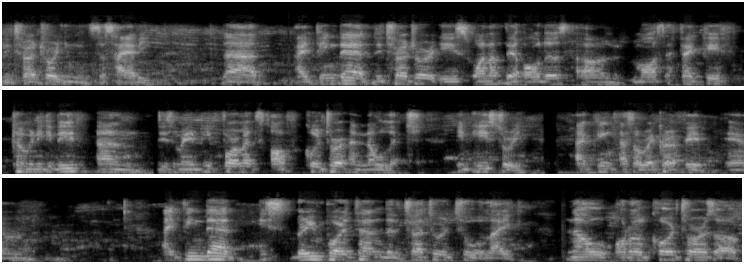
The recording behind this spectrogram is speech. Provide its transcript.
literature in society. That I think that literature is one of the oldest and most effective communicative and disseminating formats of culture and knowledge in history, acting as a record of it. Um, I think that it's very important the literature to like know oral cultures of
